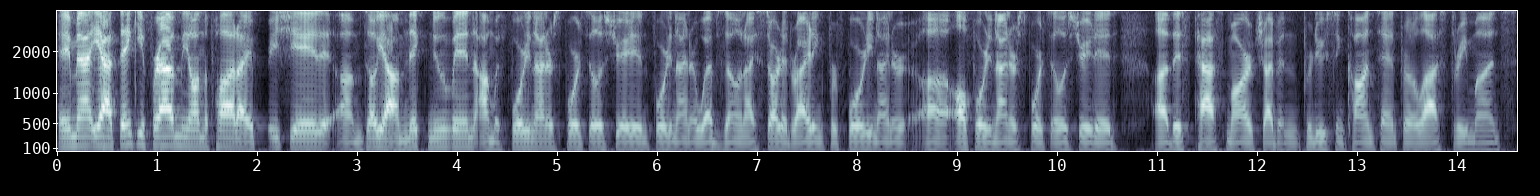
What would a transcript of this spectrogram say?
Hey, Matt. Yeah, thank you for having me on the pod. I appreciate it. Um, so, yeah, I'm Nick Newman. I'm with 49er Sports Illustrated and 49er Web Zone. I started writing for 49er, uh, all 49er Sports Illustrated uh, this past March. I've been producing content for the last three months,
